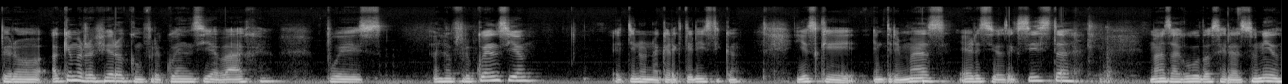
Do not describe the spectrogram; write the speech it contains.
pero ¿a qué me refiero con frecuencia baja? Pues la frecuencia eh, tiene una característica y es que entre más hercios exista, más agudo será el sonido,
